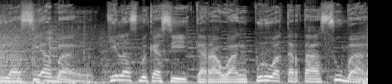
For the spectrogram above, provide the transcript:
Kilas Siabang, Kilas Bekasi, Karawang, Purwakarta, Subang.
